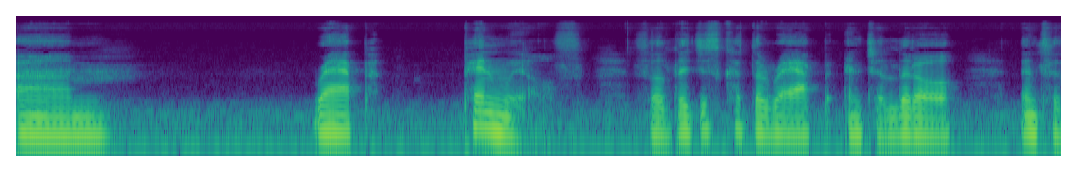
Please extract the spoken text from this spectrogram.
um, wrap pinwheels. So they just cut the wrap into little, into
